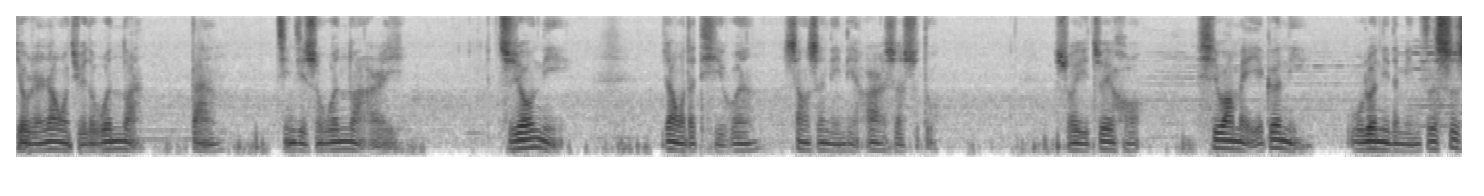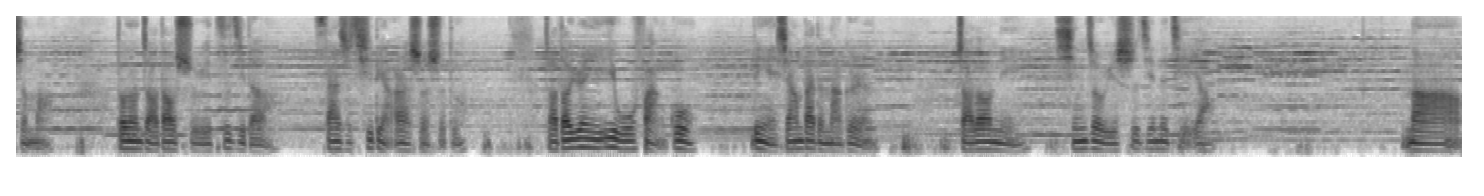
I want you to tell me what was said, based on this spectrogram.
有人让我觉得温暖，但仅仅是温暖而已。只有你，让我的体温。上升零点二摄氏度，所以最后，希望每一个你，无论你的名字是什么，都能找到属于自己的三十七点二摄氏度，找到愿意义无反顾、另眼相待的那个人，找到你行走于世间的解药。那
